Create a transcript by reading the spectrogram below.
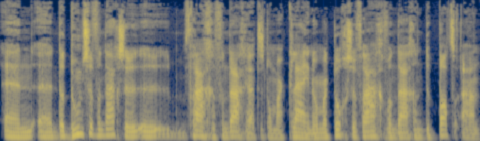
En uh, dat doen ze vandaag. Ze uh, vragen vandaag, ja, het is nog maar klein hoor, maar toch, ze vragen vandaag een debat aan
